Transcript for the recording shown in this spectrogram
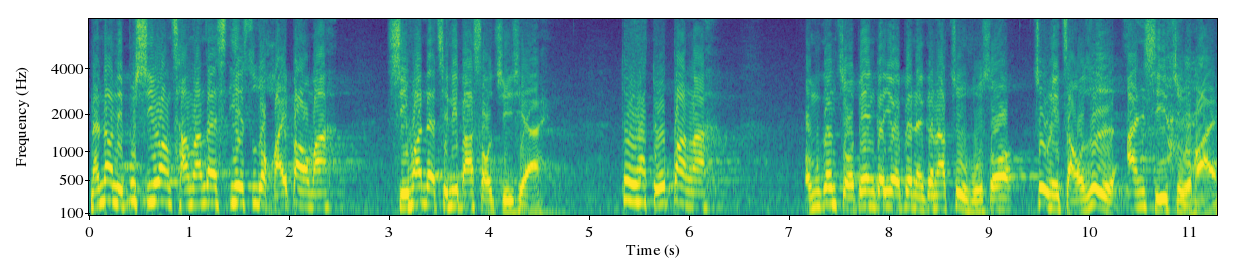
难道你不希望常常在耶稣的怀抱吗？喜欢的，请你把手举起来。对呀，多棒啊！我们跟左边跟右边的跟他祝福说：祝你早日安息主怀。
